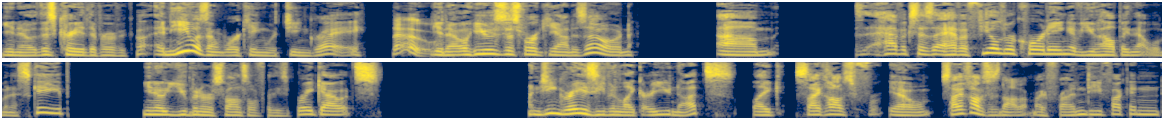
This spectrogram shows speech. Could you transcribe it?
You know, this created the perfect. And he wasn't working with Jean Grey. no, You know, he was just working on his own. Um, Havoc says, "I have a field recording of you helping that woman escape. You know, you've been responsible for these breakouts." And Jean Grey's even like, "Are you nuts? Like Cyclops, you know, Cyclops is not my friend. He fucking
